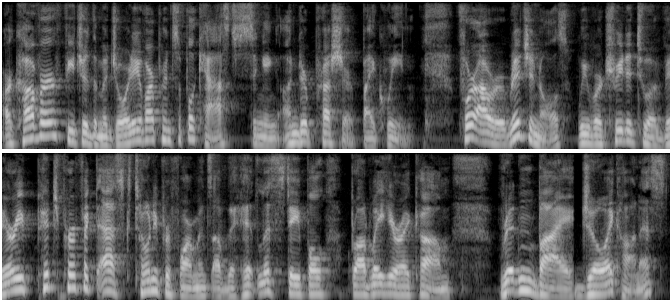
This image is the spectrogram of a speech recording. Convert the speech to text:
Our cover featured the majority of our principal cast singing Under Pressure by Queen. For our originals, we were treated to a very pitch perfect-esque Tony performance of the hit list staple Broadway Here I Come, written by Joe Iconis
